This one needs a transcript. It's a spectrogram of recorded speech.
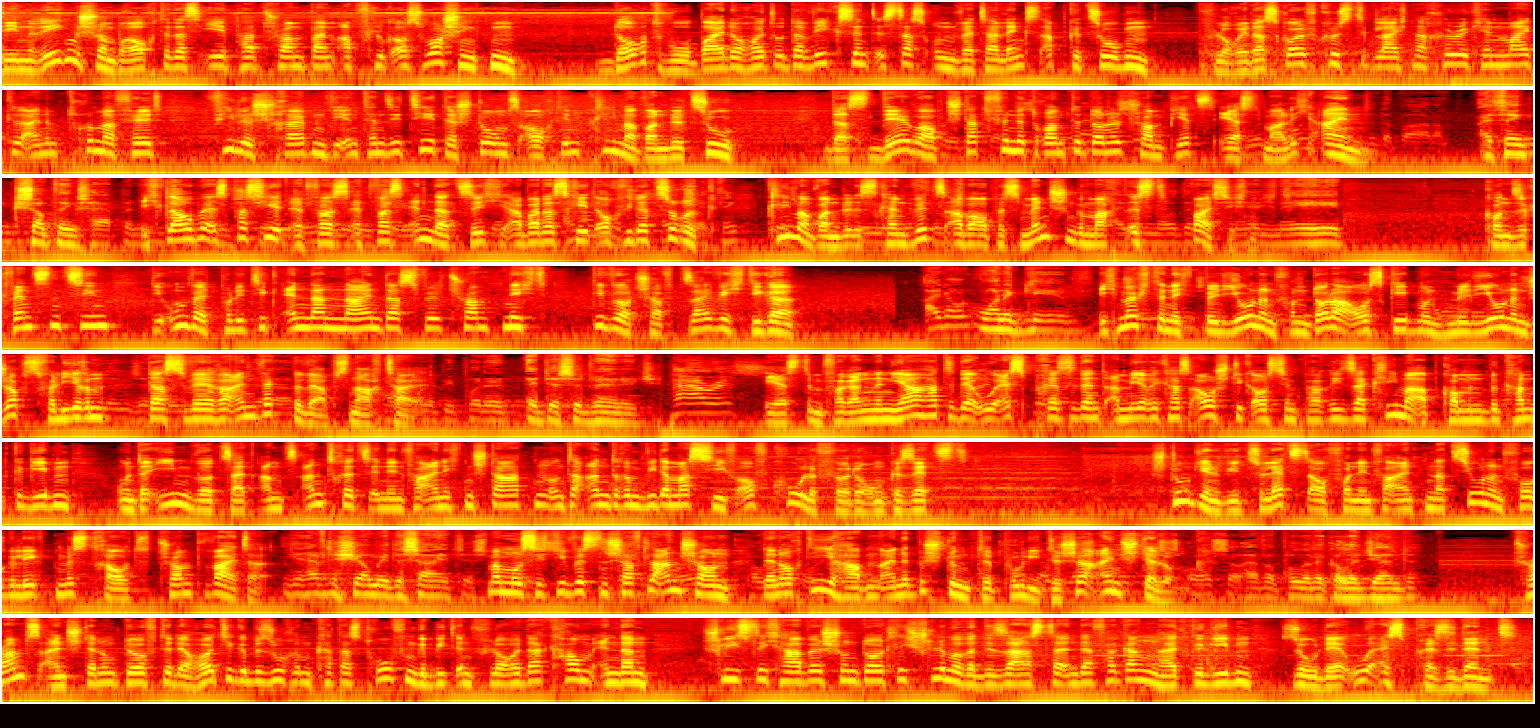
Den Regenschirm brauchte das Ehepaar Trump beim Abflug aus Washington. Dort, wo beide heute unterwegs sind, ist das Unwetter längst abgezogen. Floridas Golfküste gleich nach Hurricane Michael einem Trümmerfeld. Viele schreiben die Intensität des Sturms auch dem Klimawandel zu. Dass der überhaupt stattfindet, räumte Donald Trump jetzt erstmalig ein. Ich glaube, es passiert etwas, etwas ändert sich, aber das geht auch wieder zurück. Klimawandel ist kein Witz, aber ob es menschengemacht ist, weiß ich nicht. Konsequenzen ziehen, die Umweltpolitik ändern, nein, das will Trump nicht. Die Wirtschaft sei wichtiger. Ich möchte nicht Billionen von Dollar ausgeben und Millionen Jobs verlieren, das wäre ein Wettbewerbsnachteil. Erst im vergangenen Jahr hatte der US-Präsident Amerikas Ausstieg aus dem Pariser Klimaabkommen bekannt gegeben. Unter ihm wird seit Amtsantritt in den Vereinigten Staaten unter anderem wieder massiv auf Kohleförderung gesetzt. Studien wie zuletzt auch von den Vereinten Nationen vorgelegt misstraut Trump weiter. Man muss sich die Wissenschaftler anschauen, denn auch die haben eine bestimmte politische Einstellung. Trumps Einstellung dürfte der heutige Besuch im Katastrophengebiet in Florida kaum ändern. Schließlich habe es schon deutlich schlimmere Desaster in der Vergangenheit gegeben, so der US-Präsident.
